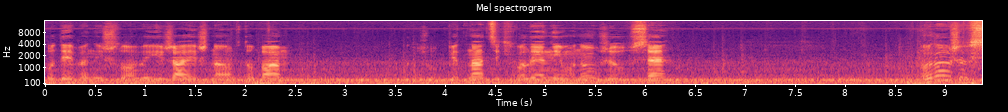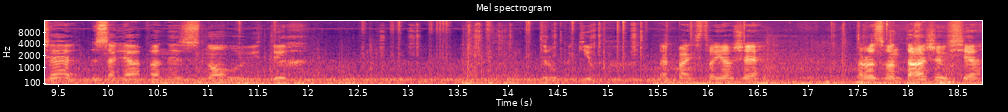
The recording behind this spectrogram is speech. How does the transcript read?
куди би не йшло. Виїжджаєш на автобам, кажу, 15 хвилин і воно вже все. Воно вже все заляпане знову від тих трупиків. Так, панство, я вже розвантажився.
